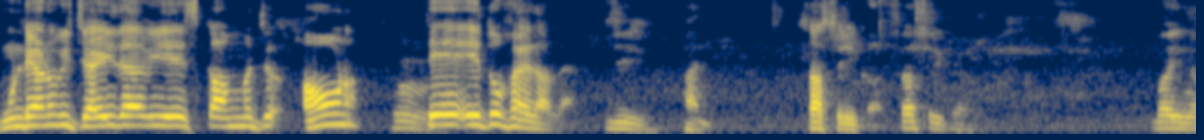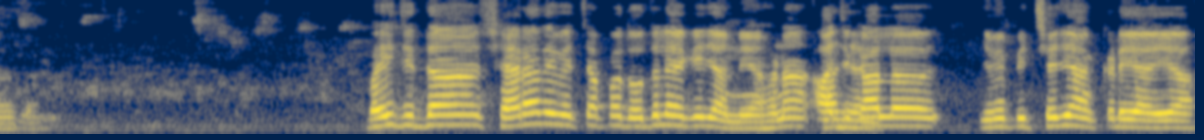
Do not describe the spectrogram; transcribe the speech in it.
ਮੁੰਡਿਆਂ ਨੂੰ ਵੀ ਚਾਹੀਦਾ ਵੀ ਇਸ ਕੰਮ 'ਚ ਆਉਣ ਤੇ ਇਹ ਤੋਂ ਫਾਇਦਾ ਲੈਣ। ਜੀ। ਹਾਂਜੀ। ਸਤਿ ਸ੍ਰੀ ਅਕਾਲ। ਸਤਿ ਸ਼੍ਰੀ ਅਕਾਲ। ਬਾਈ ਨਾ ਬਾਈ ਜਿੱਦਾਂ ਸ਼ਹਿਰਾਂ ਦੇ ਵਿੱਚ ਆਪਾਂ ਦੁੱਧ ਲੈ ਕੇ ਜਾਂਦੇ ਆ ਹਨਾ? ਅੱਜ ਕੱਲ ਜਿਵੇਂ ਪਿੱਛੇ ਜਿਹੇ ਅੰਕੜੇ ਆਏ ਆ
